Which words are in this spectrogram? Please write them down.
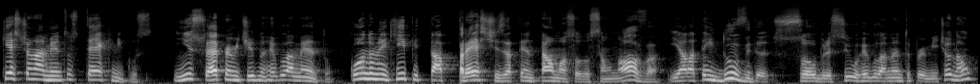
questionamentos técnicos. E isso é permitido no regulamento. Quando uma equipe está prestes a tentar uma solução nova e ela tem dúvidas sobre se o regulamento permite ou não,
